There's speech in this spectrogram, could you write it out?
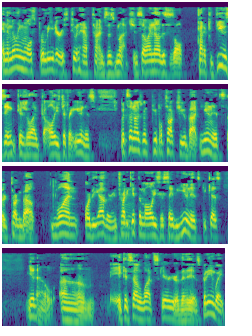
And the millimoles per liter is two and a half times as much. And so I know this is all kind of confusing because you're like all these different units. But sometimes when people talk to you about units, they're talking about one or the other and try to get them always to say the units because, you know, um, it can sound a lot scarier than it is. But anyway,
